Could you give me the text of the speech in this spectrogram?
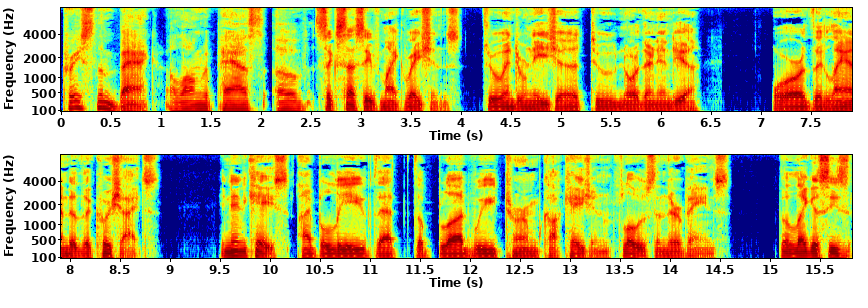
trace them back along the paths of successive migrations through Indonesia to northern India, or the land of the Cushites. In any case, I believe that the blood we term Caucasian flows in their veins, the legacies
